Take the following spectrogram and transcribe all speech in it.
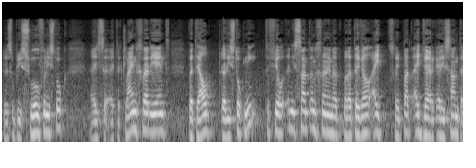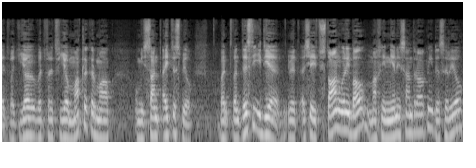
dis op die sool van die stok. Hy's uit 'n klein gradiënt wat help dat die stok nie te veel in die sand ingaan en dat maar dat hy wel uit sy pad uitwerk uit die sand uit wat jou wat vir dit vir jou makliker maak om die sand uit te speel. Want want dis die idee, jy weet, as jy staan oor die bal, mag jy nie in die sand raak nie, dis 'n reël.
